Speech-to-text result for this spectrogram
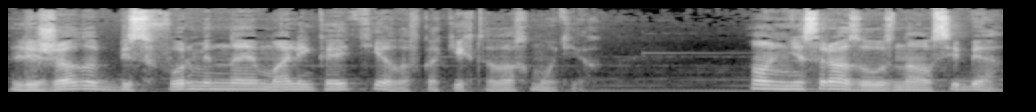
лежало бесформенное маленькое тело в каких-то лохмотьях. Он не сразу узнал себя,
